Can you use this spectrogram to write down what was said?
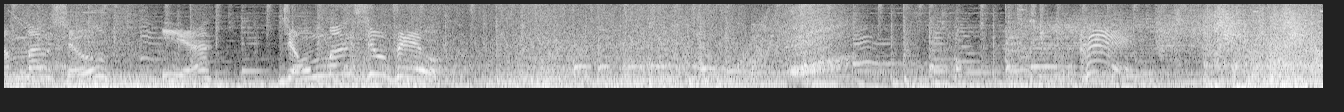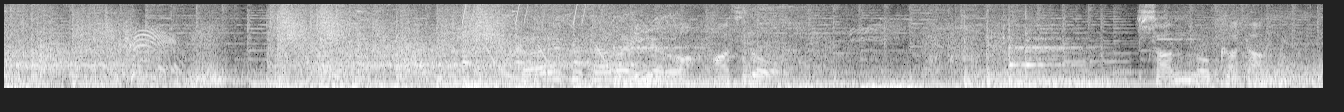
ワンマンショーいやジョンマンショーぜよへい。へい。軽くさばいてやろう。発動。3の型。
